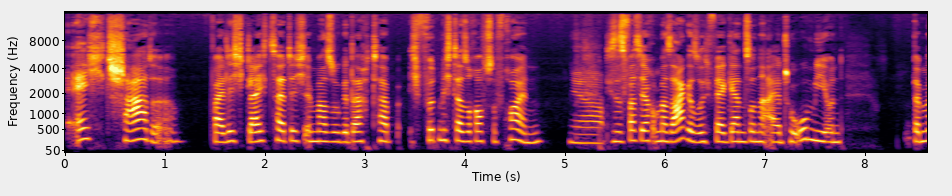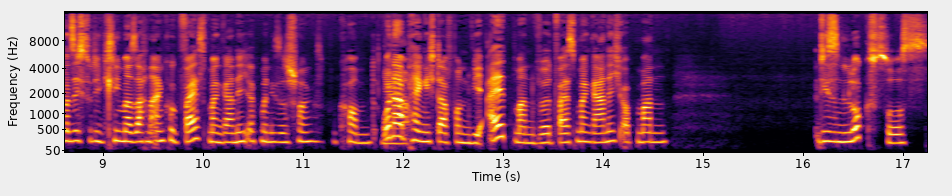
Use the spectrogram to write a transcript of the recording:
echt schade, weil ich gleichzeitig immer so gedacht habe, ich würde mich da so drauf so freuen. Ja. Dieses, was ich auch immer sage, so ich wäre gern so eine alte Omi und wenn man sich so die Klimasachen anguckt, weiß man gar nicht, ob man diese Chance bekommt. Ja. Unabhängig davon, wie alt man wird, weiß man gar nicht, ob man diesen Luxus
